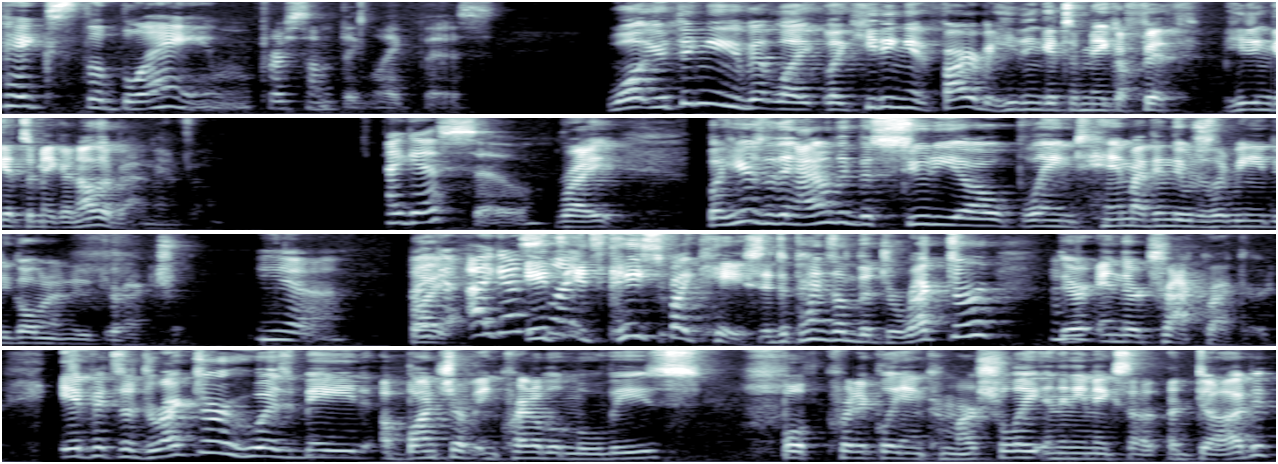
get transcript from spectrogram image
takes the blame for something like this? well, you're thinking of it like like he didn't get fired, but he didn't get to make a fifth. He didn't get to make another Batman film. I guess so. right? But here's the thing: I don't think the studio blamed him. I think they were just like, we need to go in a new direction. Yeah. I, But gue- I guess it's like it's case by case. It depends on the director, their mm-hmm. and their track record. If it's a director who has made a bunch of incredible movies, both critically and commercially, and then he makes a, a dud,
